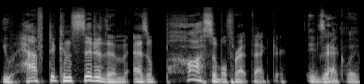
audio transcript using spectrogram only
you have to consider them as a possible threat vector. Exactly.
